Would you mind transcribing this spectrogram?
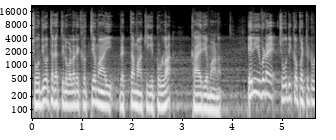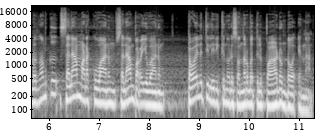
ചോദ്യോത്തരത്തിൽ വളരെ കൃത്യമായി വ്യക്തമാക്കിയിട്ടുള്ള കാര്യമാണ്. ഇനി ഇവിടെ ചോദിക്കപ്പെട്ടിട്ടുള്ളത് നമുക്ക് സലാം മടക്കുവാനും സലാം പറയുവാനും ടോയ്ലറ്റിലിരിക്കുന്ന ഒരു സന്ദർഭത്തിൽ പാടുണ്ടോ എന്നാണ്.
